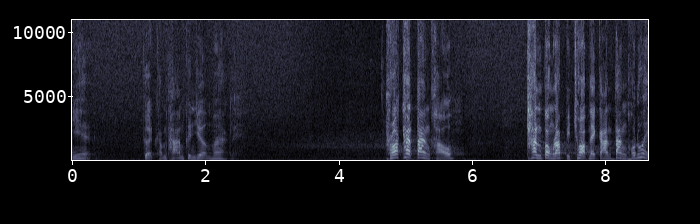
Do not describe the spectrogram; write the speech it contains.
นี้เกิดคำถามขึ้นเยอะมากเลย เพราะถ้าตั้งเขาท่านต้องรับผิดชอบในการตั้งเขาด้วย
